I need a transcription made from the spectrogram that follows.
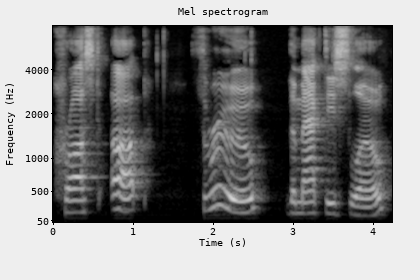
crossed up through the MACD slow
